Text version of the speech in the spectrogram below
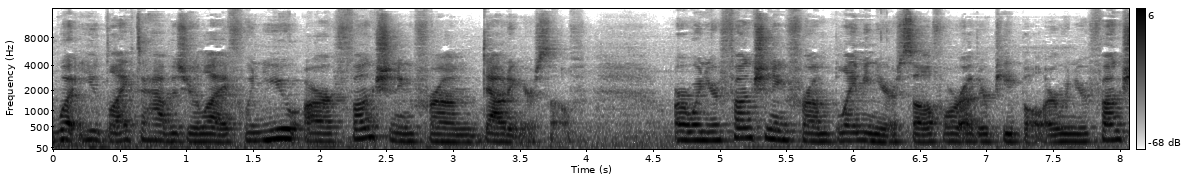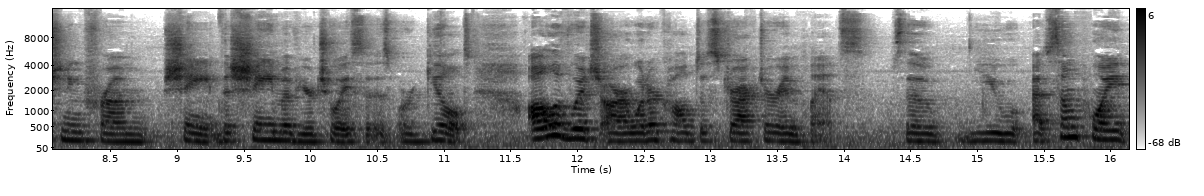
what you'd like to have as your life, when you are functioning from doubting yourself, or when you're functioning from blaming yourself or other people, or when you're functioning from shame, the shame of your choices, or guilt, all of which are what are called distractor implants. So you, at some point,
